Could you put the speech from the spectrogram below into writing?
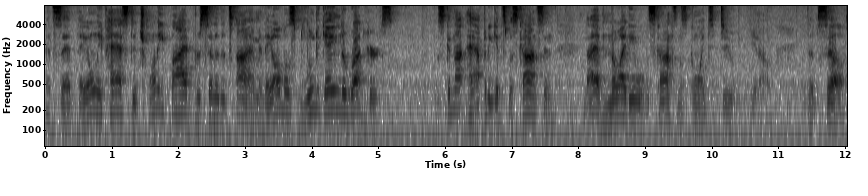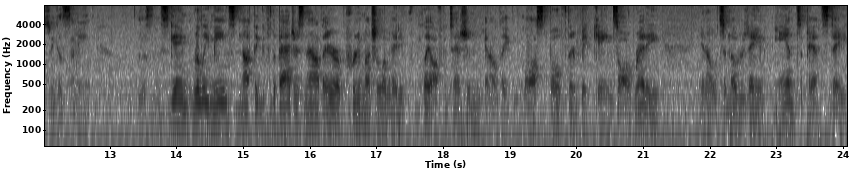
that said they only passed it 25% of the time, and they almost blew the game to Rutgers. This could not happen against Wisconsin, and I have no idea what Wisconsin's going to do. You know, themselves because I mean this, game really means nothing for the Badgers now. They are pretty much eliminated from playoff contention. You know, they lost both their big games already. You know, to Notre Dame and to Penn State.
